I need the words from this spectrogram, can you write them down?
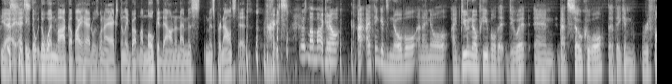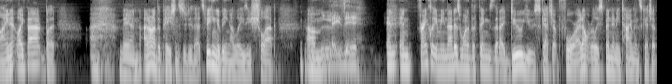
Yeah, I, I think the, the one mock up I had was when I accidentally brought my mocha down and I mis- mispronounced it. right. Where's my mock-up? you know I, I think it's noble and i know i do know people that do it and that's so cool that they can refine it like that but Uh, man, I don't have the patience to do that. Speaking of being a lazy schlep, um, Lazy. and and frankly, I mean that is one of the things that I do use SketchUp for. I don't really spend any time in SketchUp,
